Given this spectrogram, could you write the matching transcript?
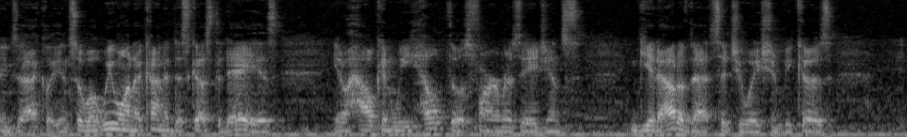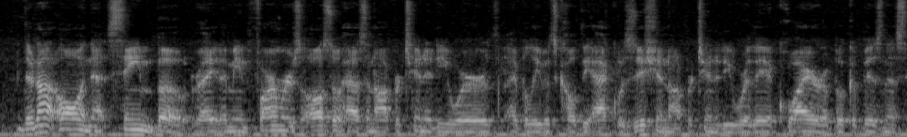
Exactly. And so what we want to kind of discuss today is, you know, how can we help those farmers agents get out of that situation because they're not all in that same boat, right? I mean, farmers also has an opportunity where I believe it's called the acquisition opportunity where they acquire a book of business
